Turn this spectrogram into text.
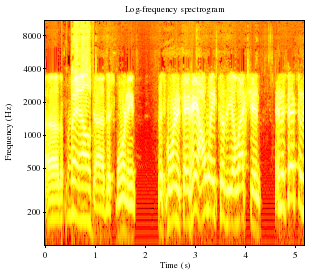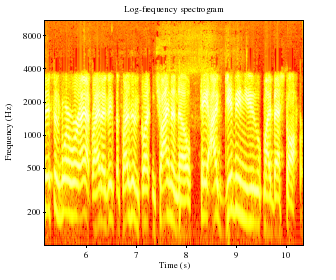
Uh, the well, uh, this morning, this morning saying, "Hey, I'll wait till the election." In a sense, of this is where we're at, right? I think the president's letting China know, "Hey, I've given you my best offer."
